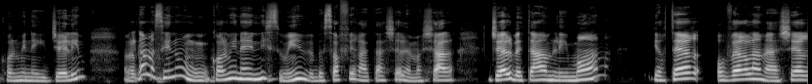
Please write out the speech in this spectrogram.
כל מיני ג'לים, אבל גם עשינו כל מיני ניסויים, ובסוף היא ראתה שלמשל ג'ל בטעם לימון, יותר עובר לה מאשר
